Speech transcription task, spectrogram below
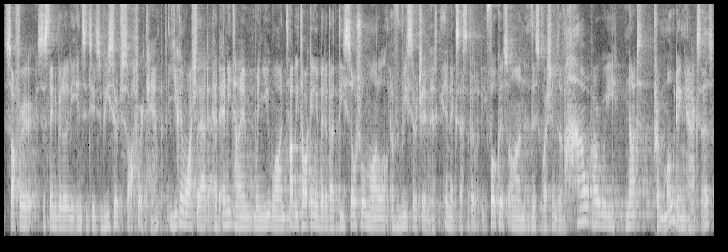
Software Sustainability Institute's Research Software Camp. You can watch that at any time when you want. I'll be talking a bit about the social model of research in, in accessibility. Focus on this questions of how are we not promoting access,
